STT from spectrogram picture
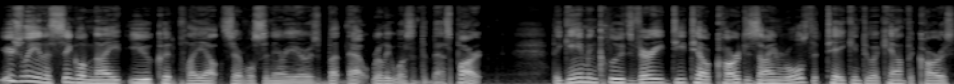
Usually, in a single night, you could play out several scenarios, but that really wasn't the best part. The game includes very detailed car design rules that take into account the car's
